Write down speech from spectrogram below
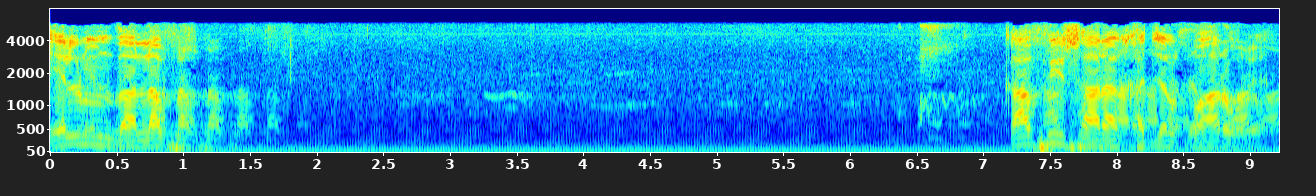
علم دا لفظ کافی سارا خجل خوار ہو رہا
